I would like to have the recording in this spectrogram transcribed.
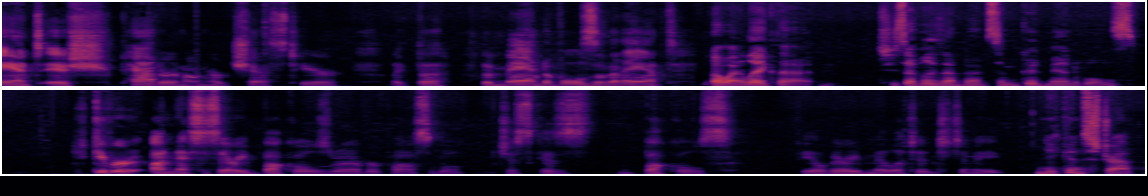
ant-ish pattern on her chest here, like the the mandibles of an ant. Oh, I like that. She's definitely going to have some good mandibles. Give her unnecessary buckles wherever possible, just because buckles feel very militant to me. You can strap.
